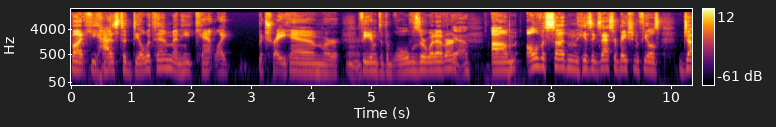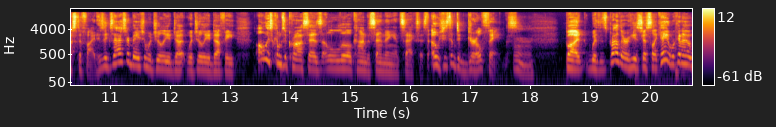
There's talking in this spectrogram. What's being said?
but he has to deal with him, and he can't like betray him or feed him to the wolves or whatever. Mm. Yeah. Um, all of a sudden, his exacerbation feels justified. His exacerbation with Julia with Julia Duffy always comes across as a little condescending and sexist. Oh, she's into girl things. But with his brother, he's just like, "Hey, we're gonna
